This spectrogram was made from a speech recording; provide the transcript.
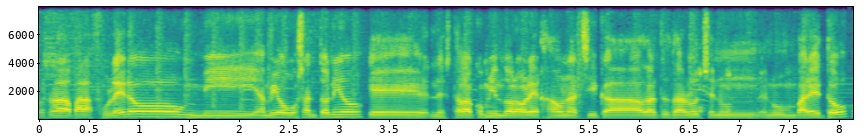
pues nada, para Fulero, mi amigo José Antonio, que le estaba comiendo la oreja a una chica durante toda la noche en un, en un bareto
